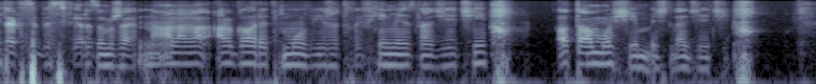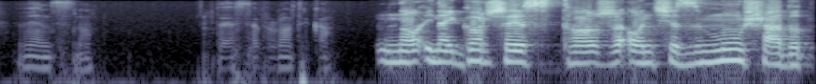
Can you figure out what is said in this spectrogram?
i tak sobie stwierdzą, że no ale algorytm mówi, że twój film jest dla dzieci, o to musi być dla dzieci. Więc no, to jest ta problematyka. No i najgorsze jest to, że on cię zmusza do,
